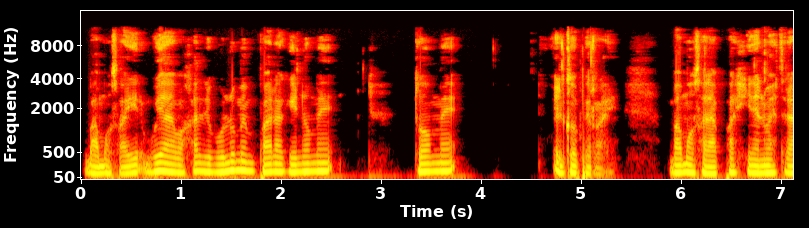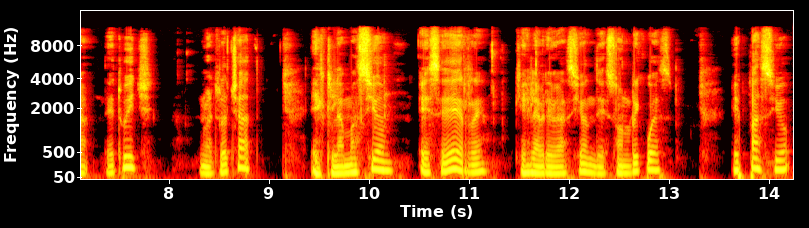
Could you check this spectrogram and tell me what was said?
Vamos a ir, voy a bajar el volumen para que no me tome el copyright. Vamos a la página nuestra de Twitch, nuestro chat, exclamación SR, que es la abreviación de Son Request, espacio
